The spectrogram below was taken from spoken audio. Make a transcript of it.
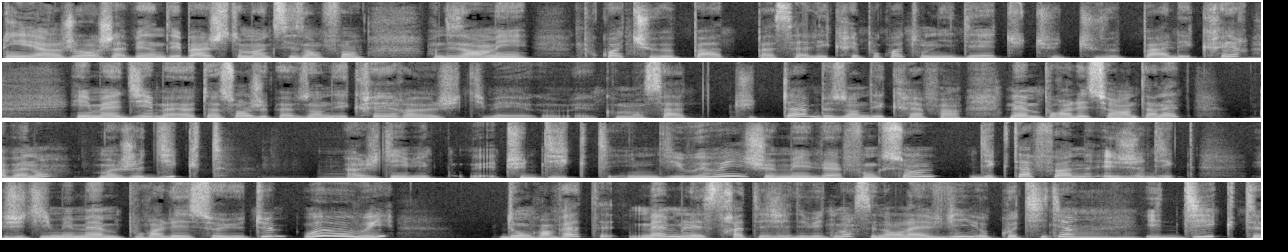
Et un jour, j'avais un débat justement avec ces enfants en disant Mais pourquoi tu veux pas passer à l'écrit? Pourquoi ton idée, tu, tu, tu veux pas l'écrire? Et il m'a dit bah, De toute façon, j'ai pas besoin d'écrire. Je dis mais, Comment ça? Tu as besoin d'écrire? Enfin, Même pour aller sur Internet? Ah bah non, moi je dicte. Alors, je dis, tu dictes? Il me dit, oui, oui, je mets la fonction dictaphone et je dicte. Et je dis, mais même pour aller sur YouTube? Oui, oui, oui. Donc en fait, même les stratégies d'évitement, c'est dans la vie, au quotidien. Mmh. Ils dictent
